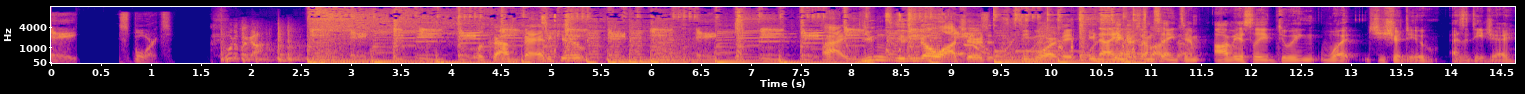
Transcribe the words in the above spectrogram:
EA Sports. What have I got? EA. EA. Little Crash Bandicoot. EA. All right, you can you can go watch her to, to see more of it. You know, It's here's sick what I'm as saying, fuck, Tim. Obviously, doing what she should do as a DJ,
